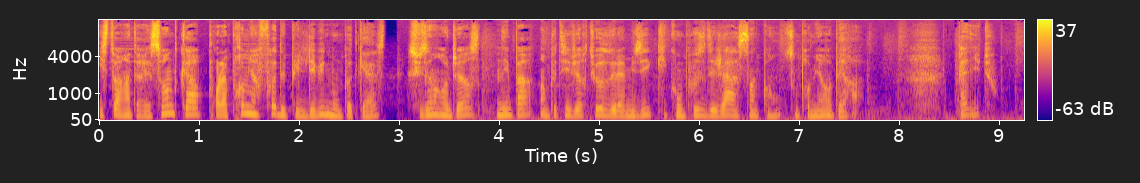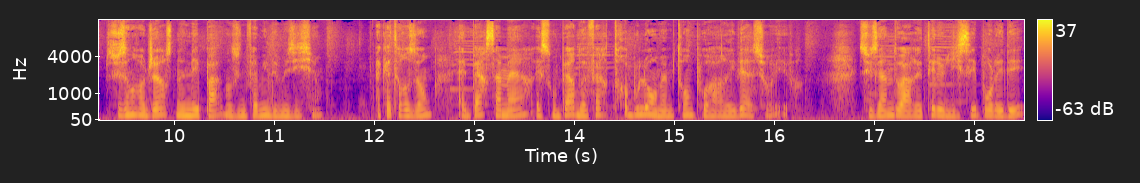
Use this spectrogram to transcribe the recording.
Histoire intéressante car pour la première fois depuis le début de mon podcast, Susan Rogers n'est pas un petit virtuose de la musique qui compose déjà à 5 ans son premier opéra. Pas du tout. Susan Rogers ne naît pas dans une famille de musiciens. À 14 ans, elle perd sa mère et son père doit faire trois boulots en même temps pour arriver à survivre. Suzanne doit arrêter le lycée pour l'aider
